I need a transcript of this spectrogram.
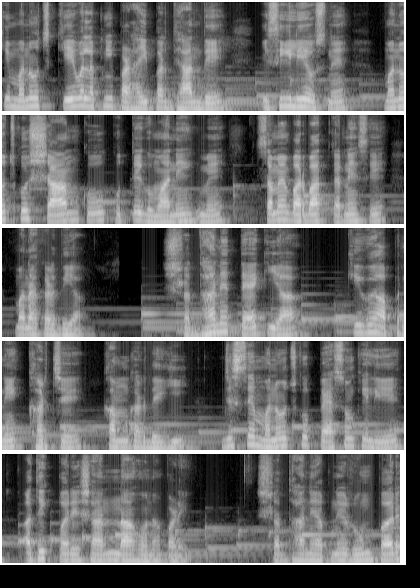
कि मनोज केवल अपनी पढ़ाई पर ध्यान दे, इसीलिए उसने मनोज को शाम को कुत्ते घुमाने में समय बर्बाद करने से मना कर दिया। श्रद्धा ने तय किया कि वह अपने खर्चे कम कर देगी, जिससे मनोज को पैसों के लिए अधिक परेशान ना होना पड़े। श्रद्धा ने अपने रूम पर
